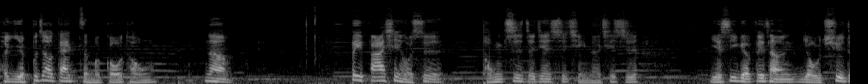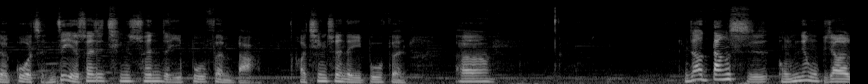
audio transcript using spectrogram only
呃，也不知道该怎么沟通。那被发现我是同志这件事情呢，其实也是一个非常有趣的过程。这也算是青春的一部分吧。好，青春的一部分，呃。你知道当时我们用比较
